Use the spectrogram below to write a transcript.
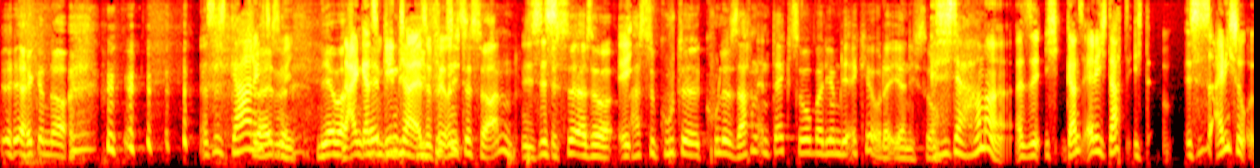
ja, genau. Das ist gar nichts für mich. Nee, aber, Nein, ganz ey, im Gegenteil. Wie, wie also fühlt für sich uns das so an? Es ist- du, also, Ich- hast du gute, coole Sachen entdeckt so bei dir um die Ecke oder eher nicht so? Es ist der Hammer. Also ich ganz ehrlich dachte, ich, es ist eigentlich so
